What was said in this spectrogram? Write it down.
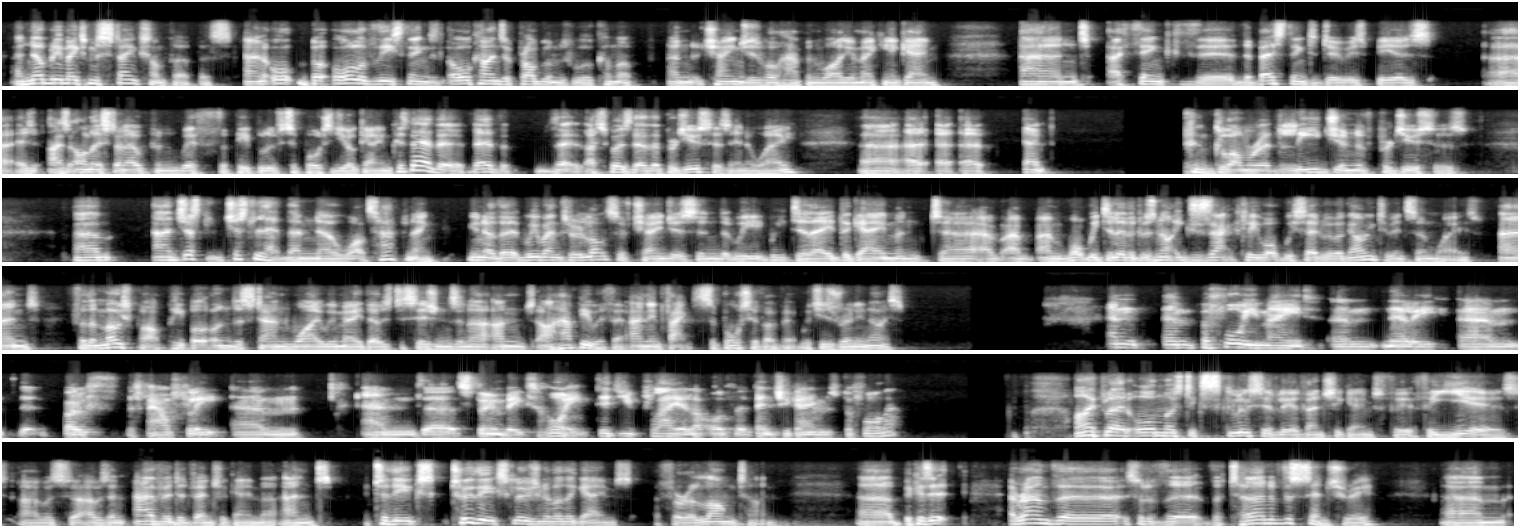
And nobody makes mistakes on purpose. And all, but all of these things, all kinds of problems will come up and changes will happen while you're making a game. And I think the the best thing to do is be as uh, as, as honest and open with the people who've supported your game because they're the they're the they're, I suppose they're the producers in a way, uh, a, a, a, conglomerate legion of producers, um, and just just let them know what's happening you know that we went through lots of changes and that we we delayed the game and uh, and what we delivered was not exactly what we said we were going to in some ways. And for the most part people understand why we made those decisions and are, and are happy with it and in fact supportive of it which is really nice. And um, before you made um, Nelly um, both the Fowl Fleet um, and uh, Spoonbeaks Ahoy did you play a lot of adventure games before that I played almost exclusively adventure games for, for years. I was I was an avid adventure gamer, and to the ex, to the exclusion of other games for a long time, uh, because it around the sort of the the turn of the century. Um,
